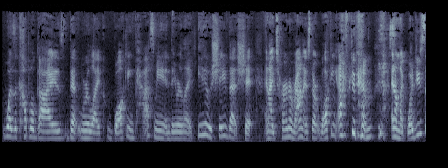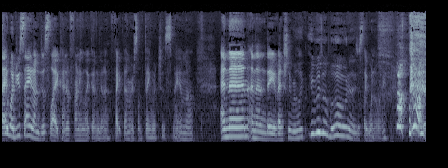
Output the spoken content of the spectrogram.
was a couple guys that were like walking past me and they were like, ew, shave that shit. And I turn around, I start walking after them. Yes. And I'm like, what'd you say? What'd you say? And I'm just like kind of fronting like I'm gonna fight them or something, which is my MO. And then, and then they eventually were like, he was alone. And I just like went away.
